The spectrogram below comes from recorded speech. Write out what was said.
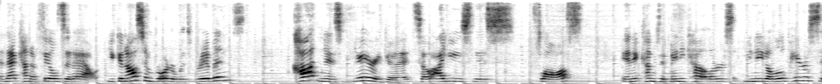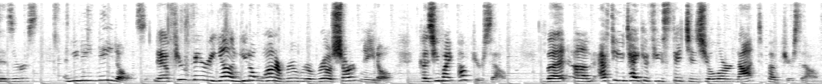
and that kind of fills it out. You can also embroider with ribbons. Cotton is very good, so I use this floss and it comes in many colors. You need a little pair of scissors and you need needles. Now, if you're very young, you don't want a real, real, real sharp needle because you might poke yourself. But um, after you take a few stitches, you'll learn not to poke yourself.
